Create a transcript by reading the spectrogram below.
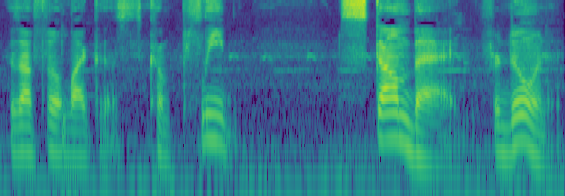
because I felt like a complete scumbag for doing it.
